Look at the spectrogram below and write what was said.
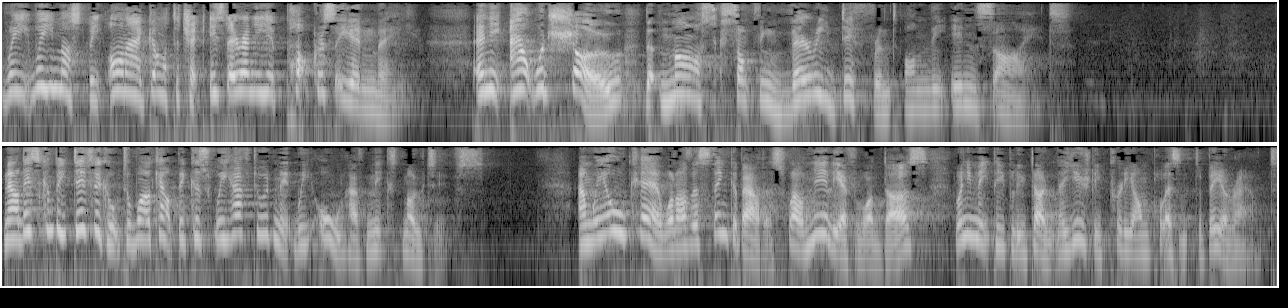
We, we must be on our guard to check, is there any hypocrisy in me? Any outward show that masks something very different on the inside? Now this can be difficult to work out because we have to admit we all have mixed motives. And we all care what others think about us. Well, nearly everyone does. When you meet people who don't, they're usually pretty unpleasant to be around.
